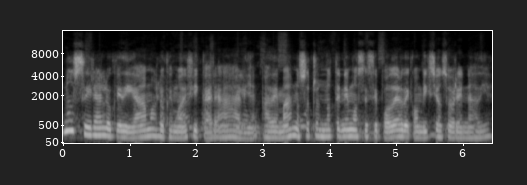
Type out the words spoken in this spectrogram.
no será lo que digamos lo que modificará a alguien. Además, nosotros no tenemos ese poder de convicción sobre nadie,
